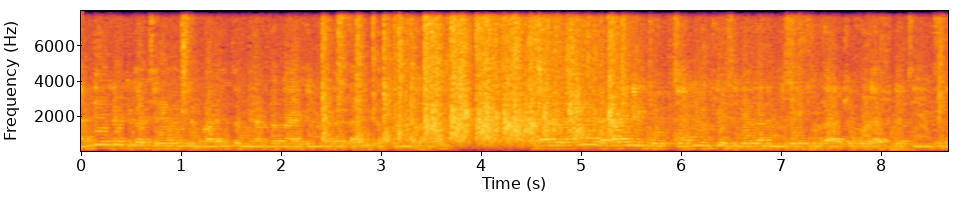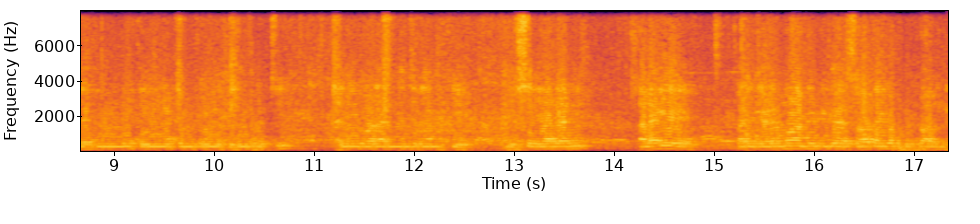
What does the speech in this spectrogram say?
అందేటట్టుగా చేయవలసిన బాధ్యత మీ అందరి నాయకుల మీద కార్యకర్తల మీద ఉంది. అసలు ఏమైనా ఎకరానికి జన్యున్ కేసులు ఏదైనా మిస్ అయిపోతే అట్లు కూడా అప్లై చేయించి దగ్గర ఉండి తెలియనటువంటి వాళ్ళు తెలియపరిచి అన్నీ కూడా అందించడానికి కృషి చేయాలని అలాగే మరి జగన్మోహన్ రెడ్డి గారి స్వాతంత్ర పరిపాలన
